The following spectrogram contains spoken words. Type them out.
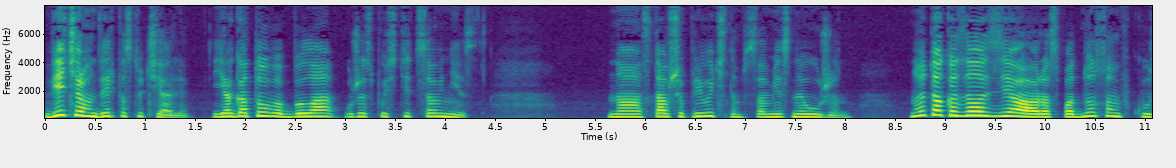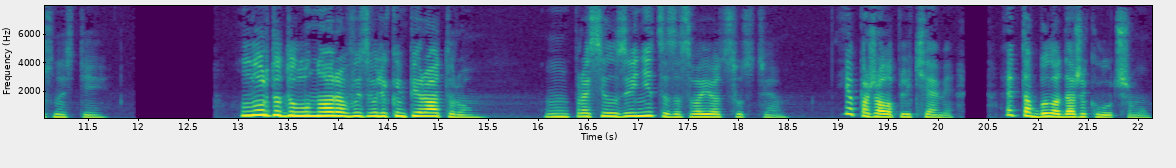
Вечером в дверь постучали. Я готова была уже спуститься вниз на ставший привычным совместный ужин. Но это оказалась Зиара с подносом вкусностей. Лорда Долунара вызвали к императору. Он просил извиниться за свое отсутствие. Я пожала плечами. Это было даже к лучшему.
